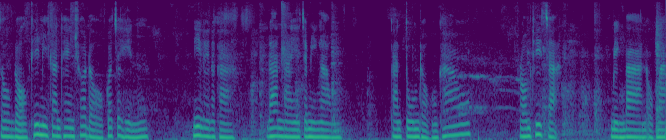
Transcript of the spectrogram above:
ซองดอกที่มีการแทงช่อดอกก็จะเห็นนี่เลยนะคะ ด้านในจะมีเงา การตูมดอกของเขา พร้อมที่จะเบ่งบานออกมา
